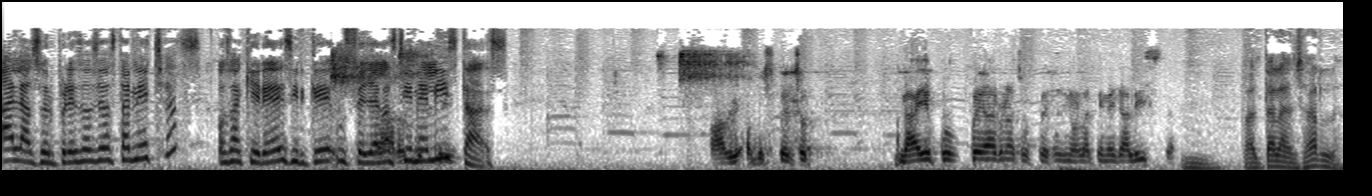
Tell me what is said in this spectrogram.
Ah, ¿las sorpresas ya están hechas? O sea, quiere decir que usted ya las tiene sí. listas. A a nadie puede dar una sorpresa si no la tiene ya lista. Mm, falta lanzarla.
